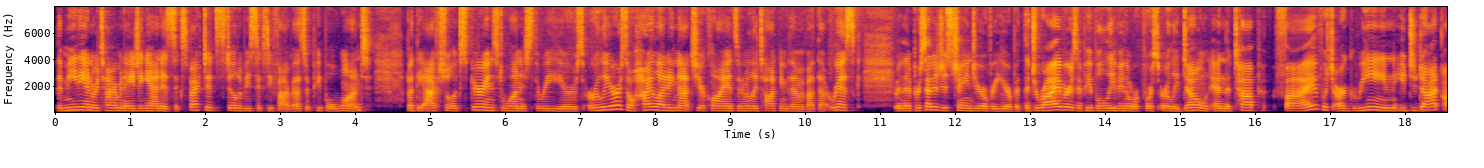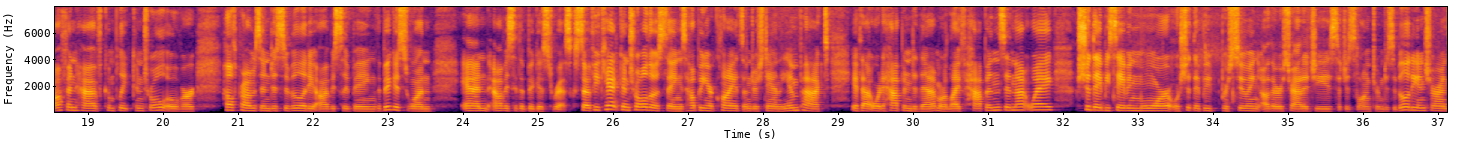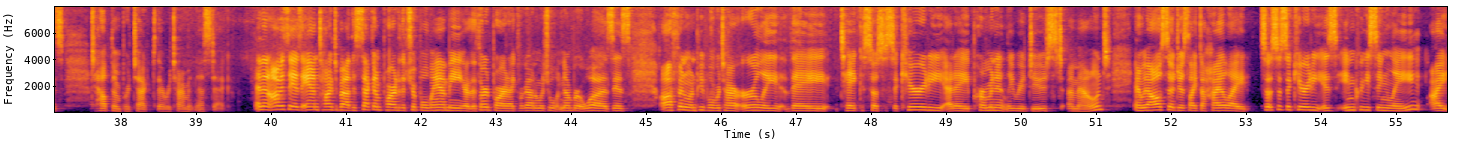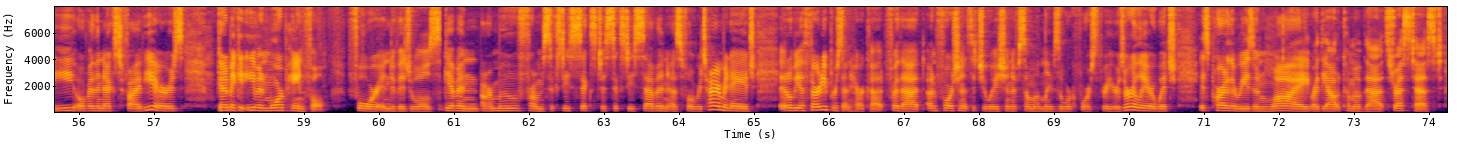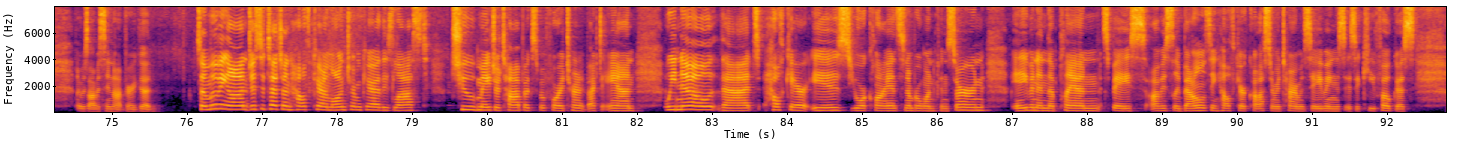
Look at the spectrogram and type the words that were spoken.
The median retirement age again is expected still to be 65. That's what people want but the actual experienced one is three years earlier. So highlighting that to your clients and really talking to them about that risk. I mean, the percentages change year over year, but the drivers of people leaving the workforce early don't. And the top five, which are green, you do not often have complete control over. Health problems and disability, obviously, being the biggest one, and obviously the biggest risk. So if you can't control those things, helping your clients understand the impact if that were to happen to them or life happens in that way, should they be saving more or should they be pursuing other strategies such as long term disability insurance to help them protect their retirement nest egg. And then obviously, as Anne talked about, the second part of the triple whammy, or the third part, I've forgotten which number it was, is often when people retire early, they take Social Security at a permanently reduced amount. And we also just like to highlight Social Security is increasingly, i.e., over the next five years, going to make it even more painful for individuals. Given our move from 66 to 67 as full retirement age, it'll be a 30% haircut for that unfortunate situation if someone leaves the workforce three years earlier, which is part of the reason why, right, the outcome of that stress test, it was obviously not very good. So, moving on, just to touch on healthcare and long term care, these last two major topics before I turn it back to Anne. We know that healthcare is your client's number one concern. Even in the plan space, obviously, balancing healthcare costs and retirement savings is a key focus.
